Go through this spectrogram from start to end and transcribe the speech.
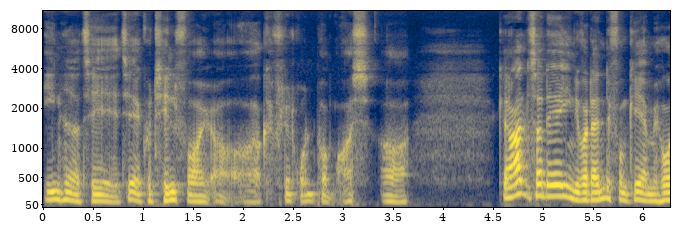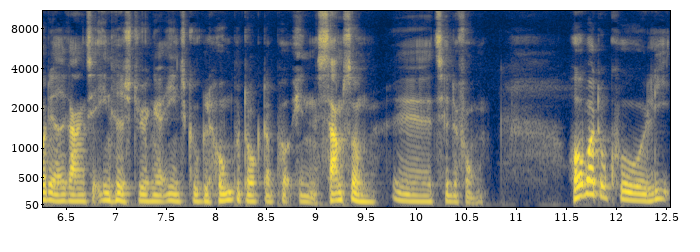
enheder til, til at kunne tilføje og, og kan flytte rundt på dem også. Og Generelt så er det egentlig, hvordan det fungerer med hurtig adgang til enhedsstyring af ens Google Home-produkter på en Samsung-telefon. Øh, Håber du kunne lide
